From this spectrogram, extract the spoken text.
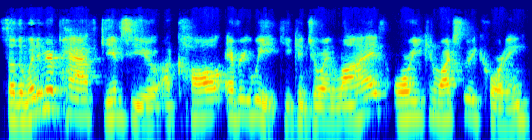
So, the Windermere Path gives you a call every week. You can join live or you can watch the recording.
